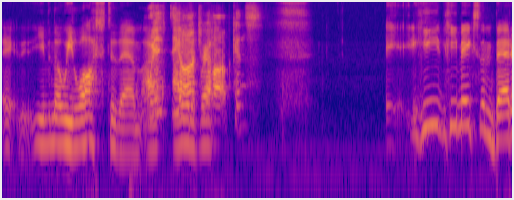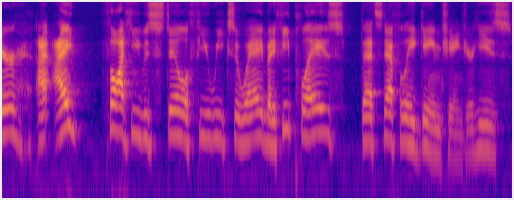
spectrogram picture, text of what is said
even though we lost to them. With I, DeAndre I Hopkins, he he makes them better. I, I thought he was still a few weeks away, but if he plays, that's definitely a game changer. He's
